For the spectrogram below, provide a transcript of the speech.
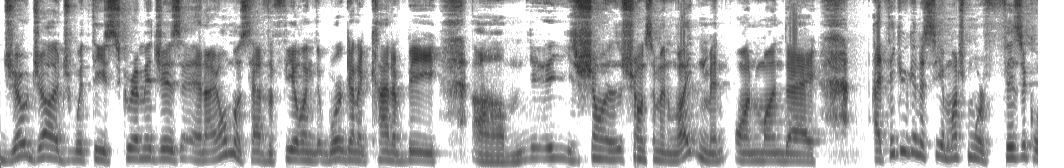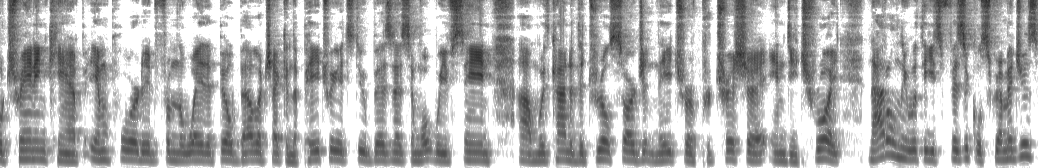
Joe Judge with these scrimmages, and I almost have the feeling that we're going to kind of be um, shown, shown some enlightenment on Monday. I think you're going to see a much more physical training camp imported from the way that Bill Belichick and the Patriots do business and what we've seen um, with kind of the drill sergeant nature of Patricia in Detroit, not only with these physical scrimmages,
